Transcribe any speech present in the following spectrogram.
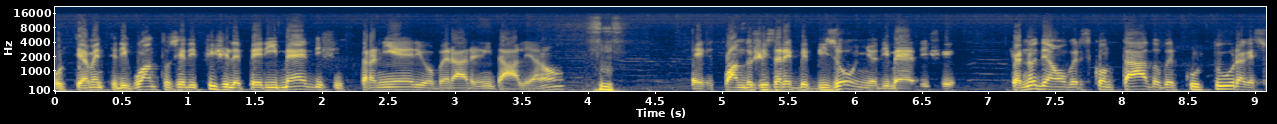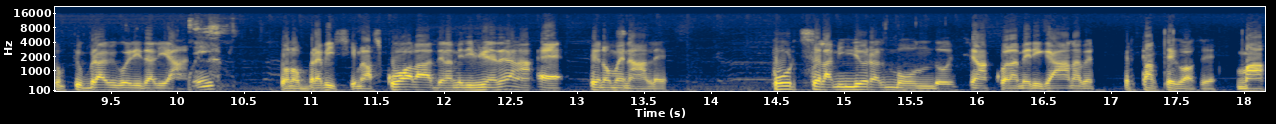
ultimamente di quanto sia difficile per i medici stranieri operare in Italia, no? E quando ci sarebbe bisogno di medici. Cioè noi diamo per scontato, per cultura, che sono più bravi quelli italiani. Sono bravissimi. La scuola della medicina italiana è fenomenale. Forse la migliore al mondo insieme a quella americana per, per tante cose. Ma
